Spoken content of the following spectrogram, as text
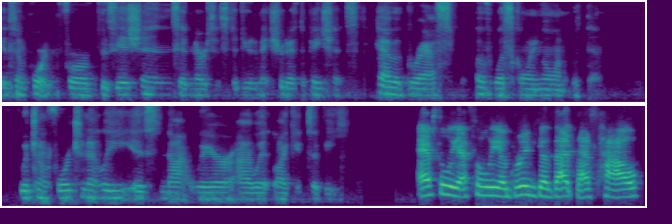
is important for physicians and nurses to do to make sure that the patients have a grasp of what's going on with them, which unfortunately is not where I would like it to be. Absolutely, I totally agree because that that's how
